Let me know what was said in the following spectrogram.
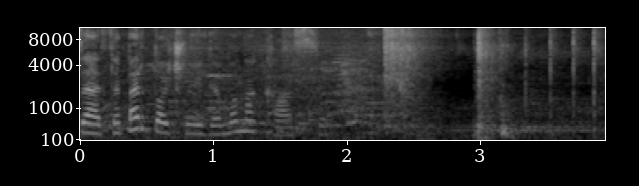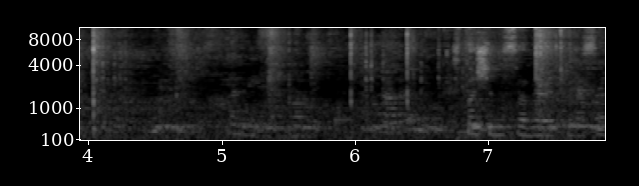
Все, тепер точно йдемо на касу. Хто ще доставляє красиво?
